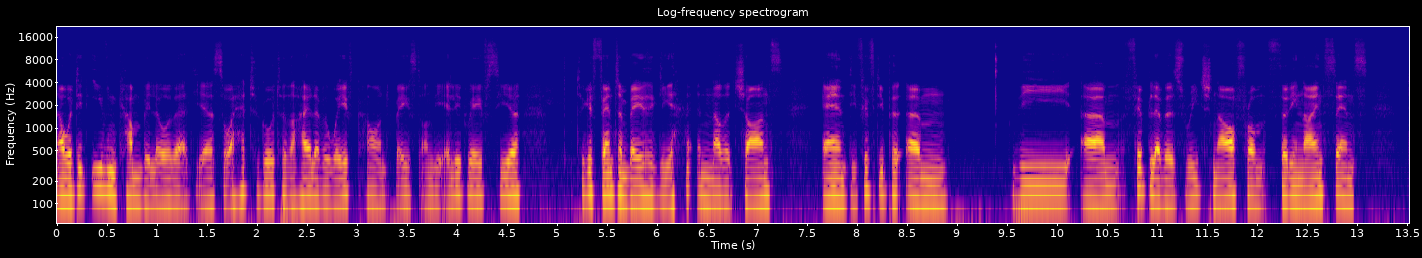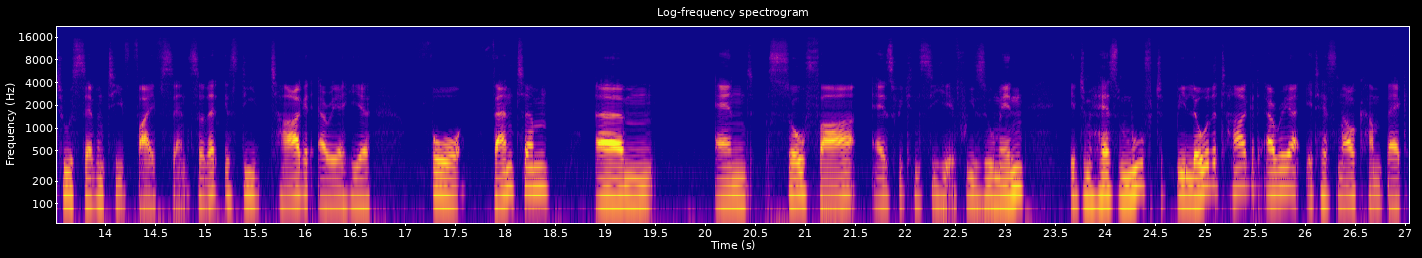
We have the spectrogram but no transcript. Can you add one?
Now it did even come below that. Yeah, so I had to go to the high level wave count based on the Elliott waves here to give Fantom basically another chance. And the 50 um, the um, fib levels reach now from 39 cents to 75 cents. So that is the target area here for Fantom. Um, and so far, as we can see here, if we zoom in, it has moved below the target area. It has now come back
